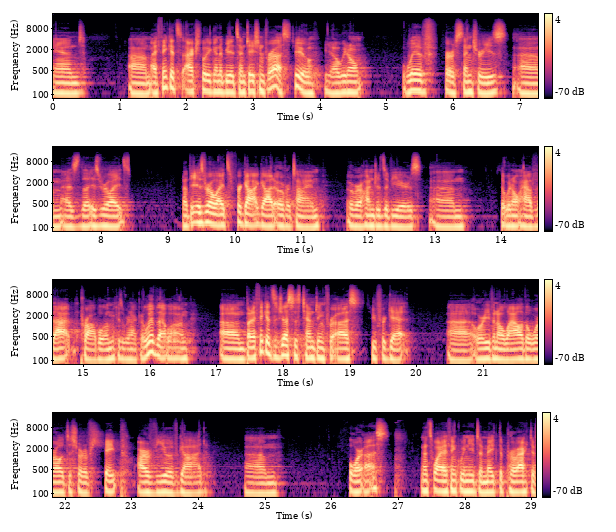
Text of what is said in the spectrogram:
And um, I think it's actually going to be a temptation for us, too. You know, we don't live for centuries um, as the Israelites. The Israelites forgot God over time, over hundreds of years. Um, so we don't have that problem because we're not going to live that long. Um, but I think it's just as tempting for us to forget uh, or even allow the world to sort of shape our view of God um, for us. And that's why I think we need to make the proactive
